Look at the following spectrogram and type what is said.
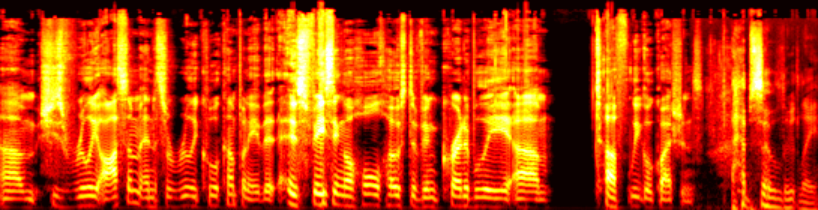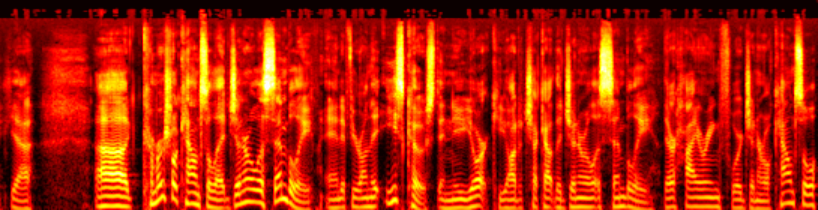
Um, she's really awesome, and it's a really cool company that is facing a whole host of incredibly um, tough legal questions. Absolutely, yeah. Uh, commercial counsel at General Assembly. And if you're on the East Coast in New York, you ought to check out the General Assembly. They're hiring for general counsel,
